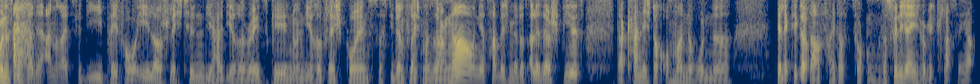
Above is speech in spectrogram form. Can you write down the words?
Und es gibt halt einen Anreiz für die PvEler schlechthin, die halt ihre Raids gehen und ihre Flashpoints, dass die dann vielleicht mal sagen, na, und jetzt habe ich mir das alles erspielt, da kann ich doch auch mal eine Runde Galactic Ja. Starfighters zocken. Das finde ich eigentlich wirklich klasse, ja.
